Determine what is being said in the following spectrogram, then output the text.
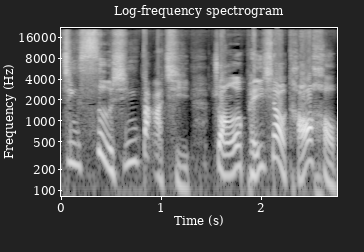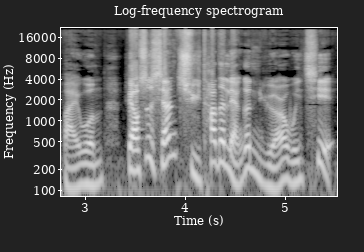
竟色心大起，转而陪笑讨好白温，表示想娶他的两个女儿为妾。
